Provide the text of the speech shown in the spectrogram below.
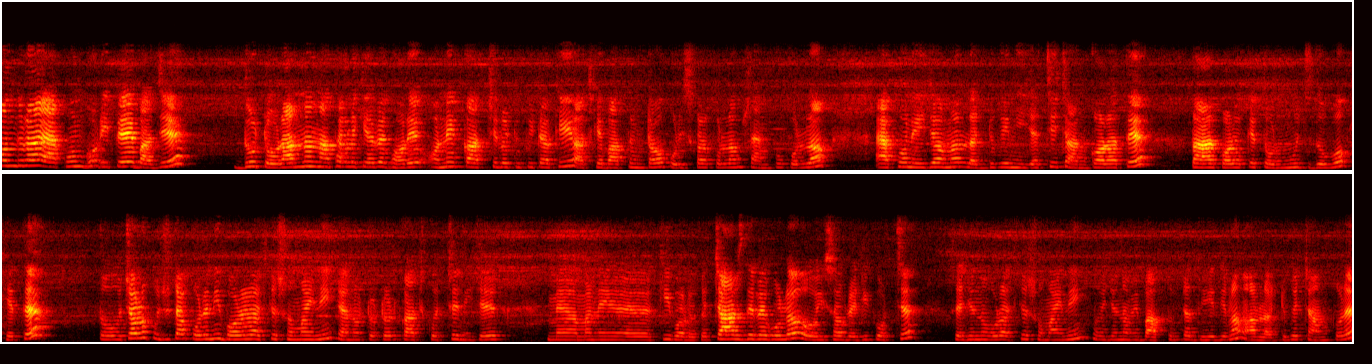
বন্ধুরা, এখন ঘড়িতে বাজে দুটো। রান্না না থাকলে কী হবে? ঘরে অনেক কাজ ছিল টুকিটাকি। আজকে বাথরুমটাও পরিষ্কার করলাম, শ্যাম্পু করলাম। এখন এই যে আমার লাড্ডুকে নিয়ে যাচ্ছি চান করাতে, তারপর ওকে তরমুজ দেবো খেতে। তো চলো পুজোটা করে নিই বড়ের আজকে সময় নেই কেন টোটোর কাজ করছে, নিজে মানে কি বলে ওকে, চার্জ দেবে বলে ওই সব রেডি করছে। সেই জন্য ওর আজকে সময় নেই, ওই জন্য আমি বাথরুমটা ধুয়ে দিলাম আর লাড্ডুকে চান করে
